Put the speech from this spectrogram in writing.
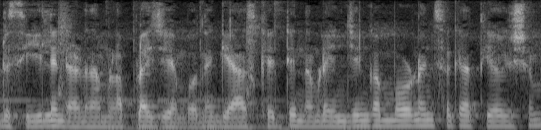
ഒരു സീലന്റാണ് നമ്മൾ അപ്ലൈ ചെയ്യാൻ പോകുന്നത്. ഗ്യാസ്കറ്റ് നമ്മുടെ എൻജിൻ കമ്പോണൻസ് ഒക്കെ അത്യാവശ്യം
